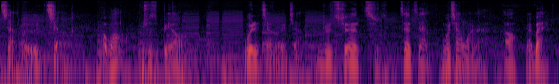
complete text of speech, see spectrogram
讲而讲，好不好？就是不要为了讲而讲，你就这样，再这样，我讲完了。好，拜拜。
